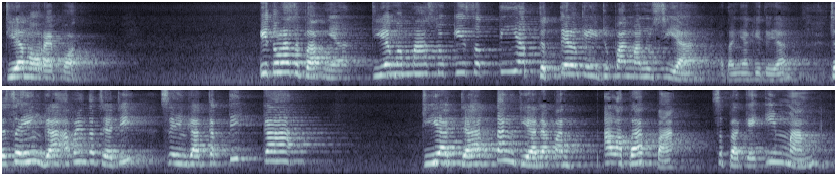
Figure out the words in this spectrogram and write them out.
Dia mau repot. Itulah sebabnya dia memasuki setiap detail kehidupan manusia, katanya gitu ya. Sehingga apa yang terjadi? Sehingga ketika dia datang di hadapan Allah Bapa sebagai imam,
